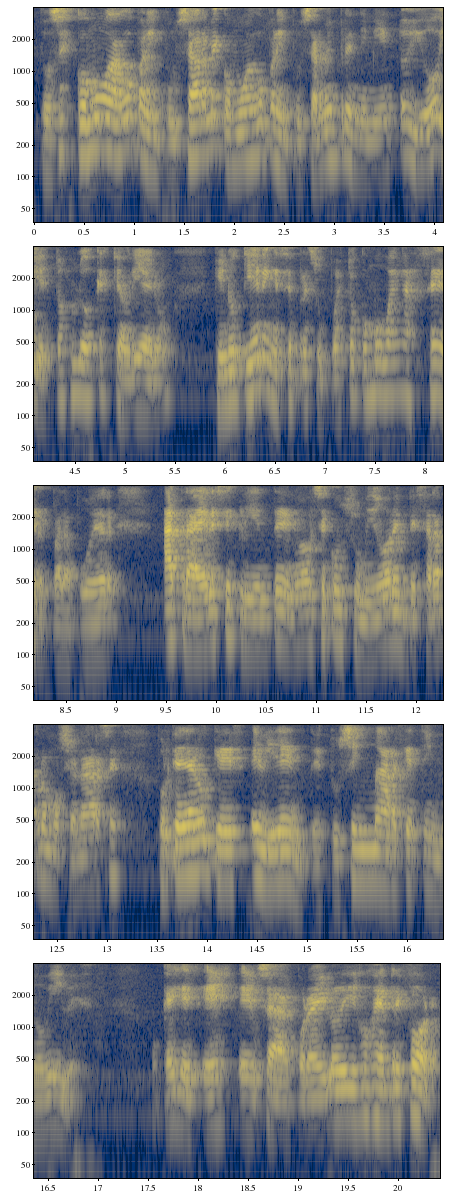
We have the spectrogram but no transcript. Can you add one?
Entonces, ¿cómo hago para impulsarme? ¿Cómo hago para impulsar mi emprendimiento? Y hoy estos bloques que abrieron, que no tienen ese presupuesto, ¿cómo van a hacer para poder atraer ese cliente de nuevo, ese consumidor, empezar a promocionarse, porque hay algo que es evidente, tú sin marketing no vives. ¿ok? Es, es, o sea, por ahí lo dijo Henry Ford,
